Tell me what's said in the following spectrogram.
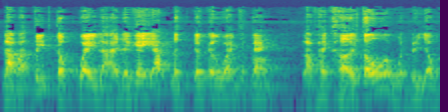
Là bà tiếp tục quay lại để gây áp lực cho cơ quan chức năng. Là phải khởi tố ông Quỳnh Duy Dũng.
